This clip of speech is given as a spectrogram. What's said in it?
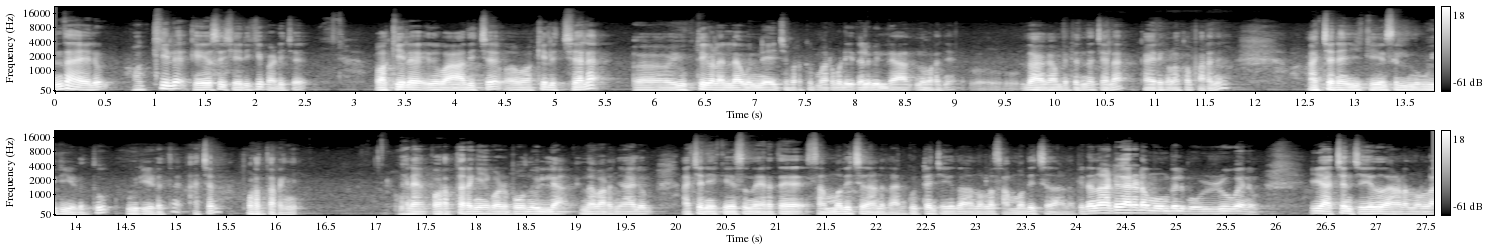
എന്തായാലും വക്കീൽ കേസ് ശരിക്ക് പഠിച്ച് വക്കീൽ ഇത് വാദിച്ച് വക്കീൽ ചില യുക്തികളെല്ലാം ഉന്നയിച്ച് ഇവർക്ക് മറുപടി തെളിവില്ല എന്ന് പറഞ്ഞ് ഇതാകാൻ പറ്റുന്ന ചില കാര്യങ്ങളൊക്കെ പറഞ്ഞ് അച്ഛനെ ഈ കേസിൽ നിന്ന് ഊരിയെടുത്തു. ഊരിയെടുത്ത് അച്ഛൻ പുറത്തിറങ്ങി. അങ്ങനെ പുറത്തിറങ്ങി കുഴപ്പമൊന്നുമില്ല എന്ന് പറഞ്ഞാലും അച്ഛൻ ഈ കേസ് നേരത്തെ സമ്മതിച്ചതാണ്. താൻ കുറ്റം ചെയ്തതാണെന്നുള്ള സമ്മതിച്ചതാണ്. പിന്നെ നാട്ടുകാരുടെ മുമ്പിൽ മുഴുവനും ഈ അച്ഛൻ ചെയ്തതാണെന്നുള്ള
